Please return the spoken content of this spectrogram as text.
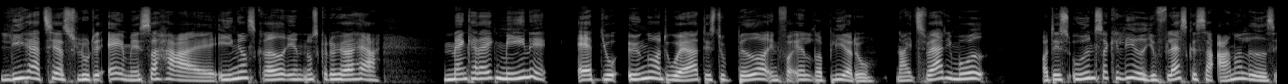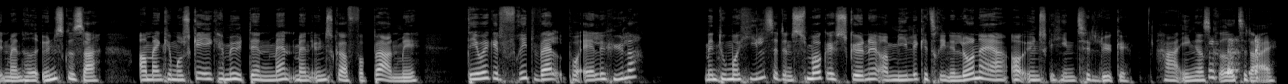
lige her til at slutte af med, så har øh, Inger skrevet ind, nu skal du høre her, man kan da ikke mene, at jo yngre du er, desto bedre en forældre bliver du. Nej, tværtimod. Og desuden så kan livet jo flaske sig anderledes, end man havde ønsket sig, og man kan måske ikke have mødt den mand, man ønsker at få børn med. Det er jo ikke et frit valg på alle hylder men du må hilse den smukke, skønne og milde Katrine Lundager og ønske hende til lykke, har Inger skrevet til dig.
